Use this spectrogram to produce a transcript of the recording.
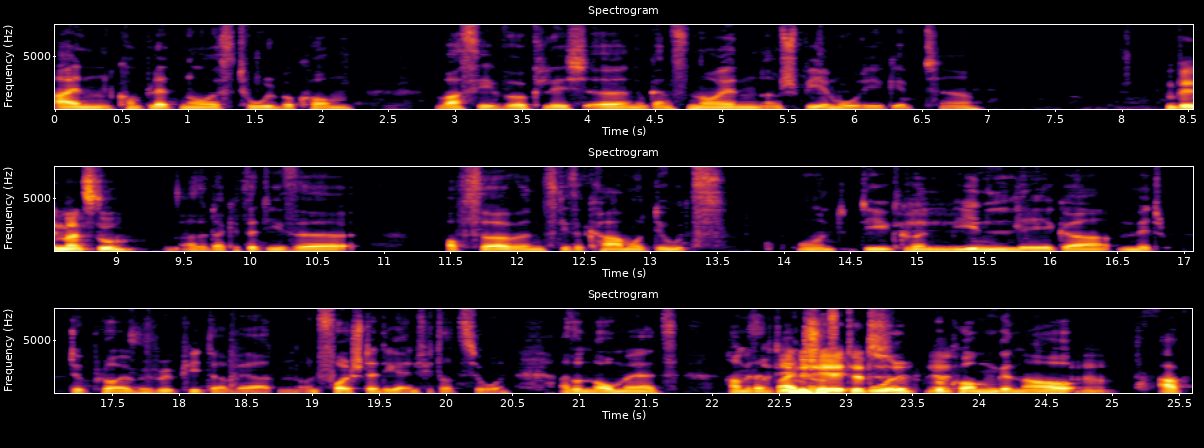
ein komplett neues Tool bekommen, was sie wirklich äh, einen ganz neuen ähm, Spielmodi gibt. Ja. Wen meinst du? Also da gibt es ja diese Observance, diese Camo-Dudes und die können Die- Minenleger mit Deployable Repeater werden und vollständiger Infiltration. Also Nomads haben ein die weiteres Initiated, Tool ja. bekommen, genau, Ja. ab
